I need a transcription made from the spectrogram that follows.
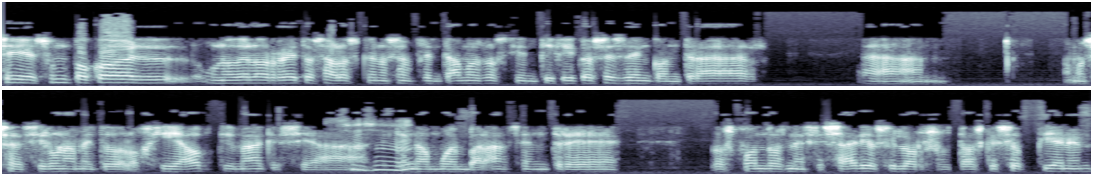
Sí, es un poco uno de los retos a los que nos enfrentamos los científicos es de encontrar, vamos a decir, una metodología óptima que sea tenga un buen balance entre los fondos necesarios y los resultados que se obtienen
